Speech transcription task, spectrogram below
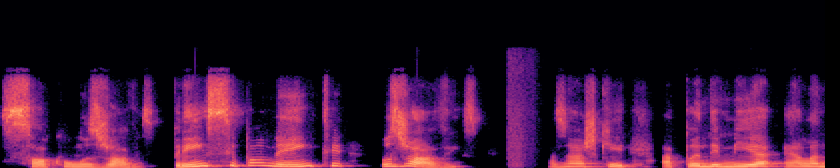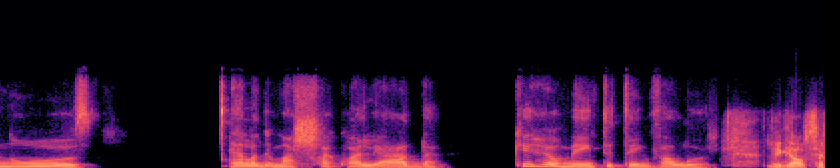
só com os jovens, principalmente os jovens. Mas eu acho que a pandemia ela nos ela deu uma chacoalhada que realmente tem valor. Legal, você,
